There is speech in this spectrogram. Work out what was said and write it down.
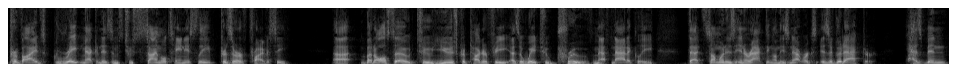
provides great mechanisms to simultaneously preserve privacy uh, but also to use cryptography as a way to prove mathematically that someone who's interacting on these networks is a good actor, has been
